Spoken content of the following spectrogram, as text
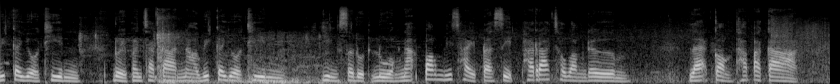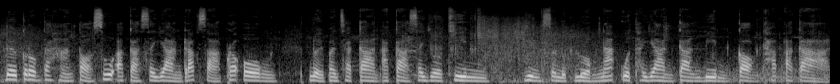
วิกโยธิน หน่วยบัญชาการนาวิกโยธิน ยิงสลุดหลวงณป้อมวิชัยประสิทธิ์พระราชวังเดิม และกองทัพอากาศ โดยกรมทหารต่อสู้อากาศยานรักษาพระองค์ หน่วยบัญชาการอากาศโยธิน ยิงสลุดหลวงณอุทยานการบินกองทัพอากาศ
